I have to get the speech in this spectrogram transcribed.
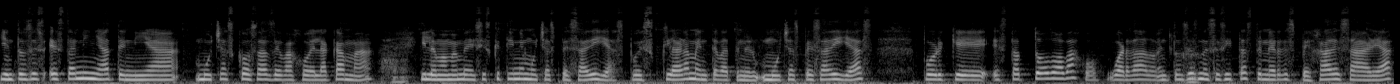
Y entonces esta niña tenía muchas cosas debajo de la cama y la mamá me decía, es que tiene muchas pesadillas. Pues claramente va a tener muchas pesadillas porque está todo abajo, guardado. Entonces necesitas tener despejada esa área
